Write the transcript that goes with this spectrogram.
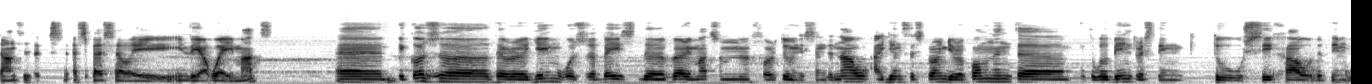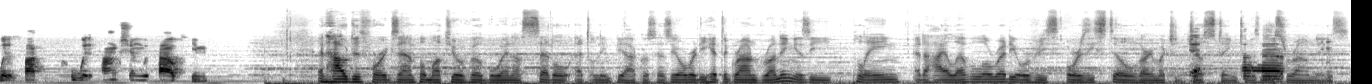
chances especially in the away match uh, because uh, their game was based uh, very much on Fortounis. And now, against a stronger opponent, uh, it will be interesting to see how the team will, fa- will function without him. And how did, for example, Matteo Valbuena settle at Olympiacos? Has he already hit the ground running? Is he playing at a high level already, or is he, or is he still very much adjusting yeah. to his new uh, surroundings?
